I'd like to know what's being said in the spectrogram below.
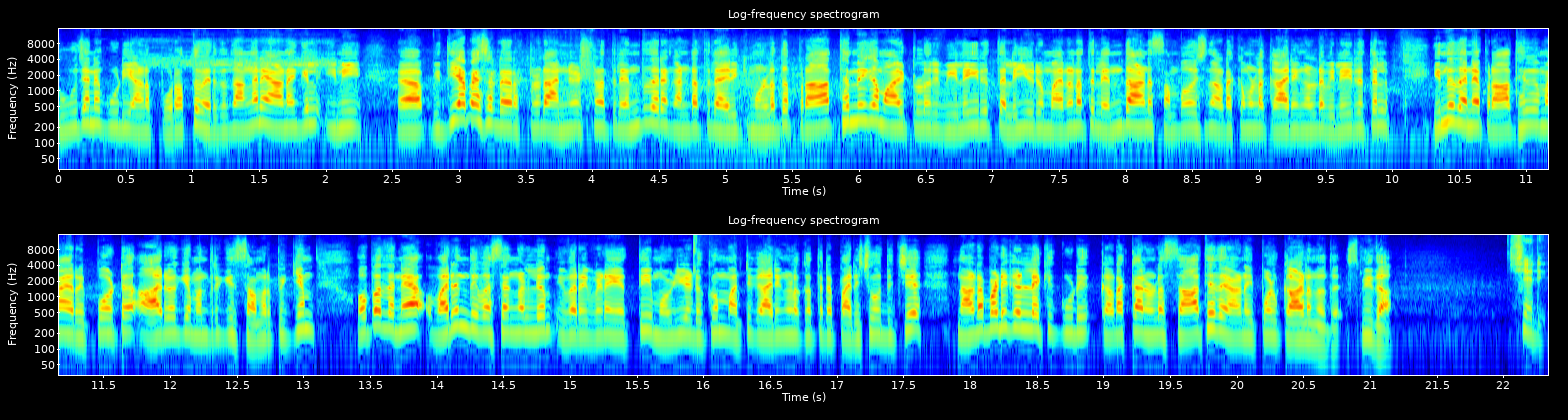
സൂചന കൂടിയാണ് പുറത്തു വരുന്നത്. അങ്ങനെയാണെങ്കിൽ ഇനി വിദ്യാഭ്യാസ ഡയറക്ടറുടെ അന്വേഷണത്തിൽ എന്തുതരം കണ്ടെത്തലായിരിക്കും ഉള്ളത്? പ്രാഥമികമായിട്ടുള്ളൊരു വിലയിരുത്തൽ ഈ ഒരു മരണത്തിൽ എന്താണ് സംഭവിച്ചത് അടക്കമുള്ള കാര്യങ്ങളുടെ വിലയിരുത്തൽ ഇന്ന് തന്നെ പ്രാഥമികമായ റിപ്പോർട്ട് ആരോഗ്യമന്ത്രിക്ക് സമർപ്പിക്കും. ഒപ്പം തന്നെ വരും ദിവസങ്ങളിലും ഇവർ ഇവിടെ എത്തി മൊഴിയെടുക്കും മറ്റു കാര്യങ്ങളൊക്കെ തന്നെ പരിശോധിച്ച് നടപടികളിലേക്ക് കൂടി കടക്കാനുള്ള സാധ്യതയാണ് ഇപ്പോൾ കാണുന്നത്. സ്മിത. ശരി.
